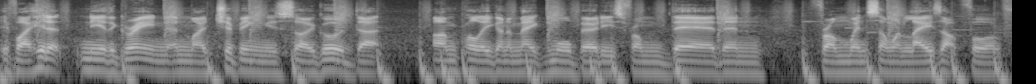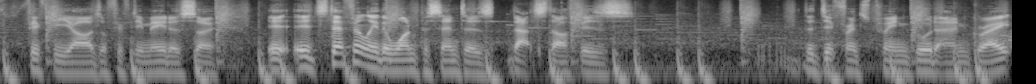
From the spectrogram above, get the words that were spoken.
if I hit it near the green and my chipping is so good that I'm probably going to make more birdies from there than from when someone lays up for 50 yards or 50 metres. So it, it's definitely the one percenters. That stuff is the difference between good and great.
